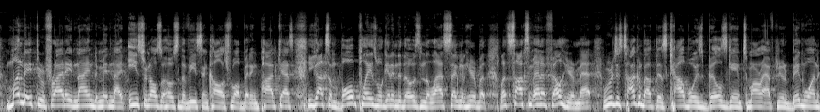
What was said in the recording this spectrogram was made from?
out Monday through Friday, 9 to midnight Eastern. Also host of the VSIN College Football Betting Podcast. You got some bold plays. We'll get into those in the last segment here, but let's talk some NFL here, Matt. We were just talking about this Cowboys Bills game tomorrow afternoon, big one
